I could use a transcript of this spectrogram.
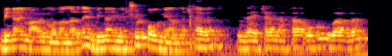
binay malum olanlar değil mi? Binay meçhul olmayanlar. Evet. İzâ kâne fâuhu vaven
